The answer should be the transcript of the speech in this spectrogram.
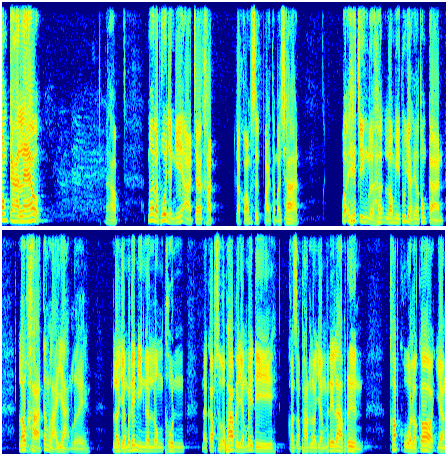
ต้องการแล้วนะครับ เมื่อเราพูดอย่างนี้อาจจะขัดกับความรู้สึกฝ่ายธรรมชาติ ว่าเอ๊ะจริงเหรอเรามีทุกอย่างที่เราต้องการ เราขาดตั้งหลายอย่างเลย เรายังไม่ได้มีเงินลงทุนนะครับ สุขภาพเรายังไม่ดีความสัมพันธ์เรายังไม่ได้ราบรื่น ครอบครัวเราก็ยัง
